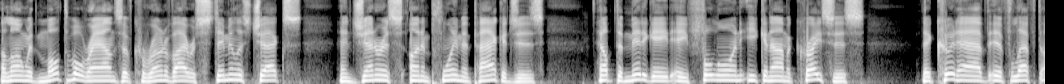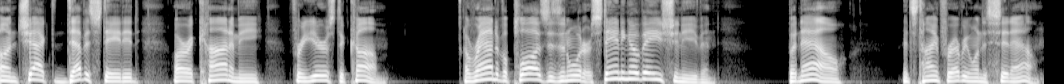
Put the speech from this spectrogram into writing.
along with multiple rounds of coronavirus stimulus checks and generous unemployment packages, helped to mitigate a full on economic crisis that could have, if left unchecked, devastated our economy for years to come. A round of applause is in order, standing ovation even. But now it's time for everyone to sit down.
